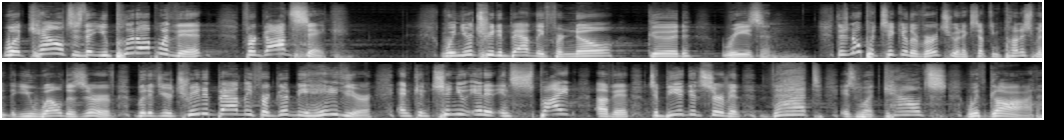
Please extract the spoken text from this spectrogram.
What counts is that you put up with it for God's sake when you're treated badly for no good reason. There's no particular virtue in accepting punishment that you well deserve, but if you're treated badly for good behavior and continue in it in spite of it to be a good servant, that is what counts with God.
